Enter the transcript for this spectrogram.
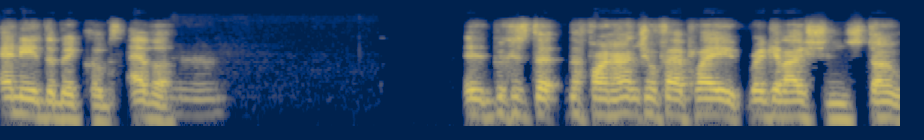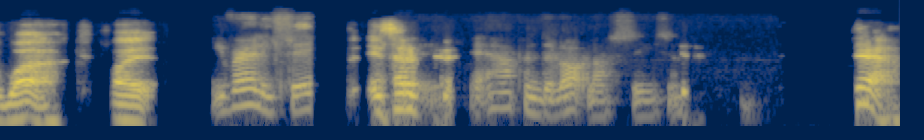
any of the big clubs ever. Mm, It, because the, the financial fair play regulations don't work. Like You rarely see it. instead of It happened a lot last season. yeah.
